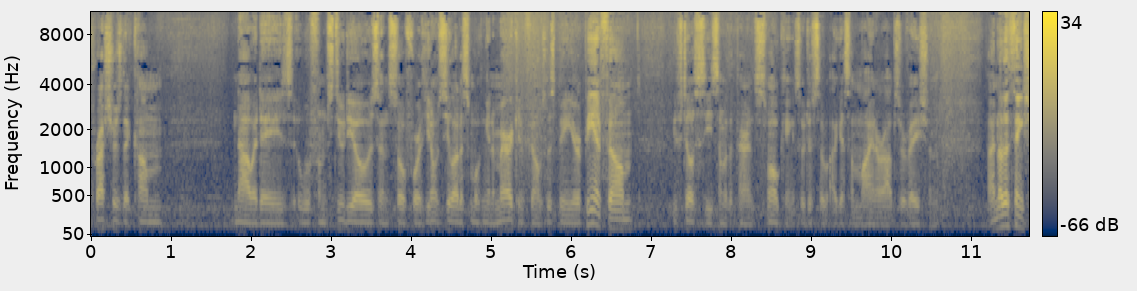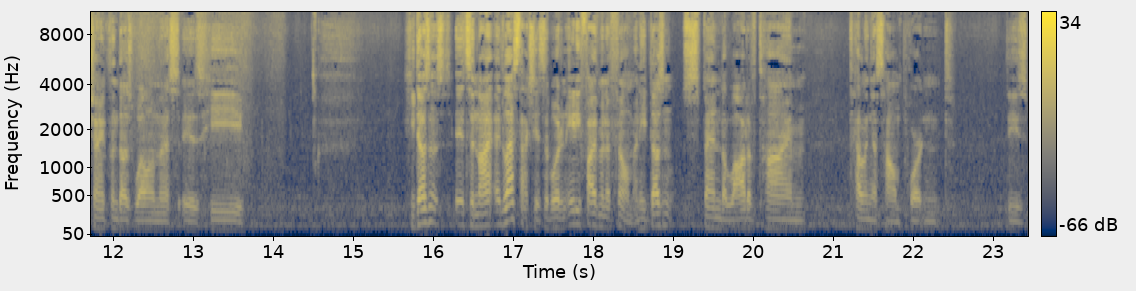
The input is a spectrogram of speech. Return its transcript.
pressures that come nowadays from studios and so forth, you don't see a lot of smoking in American films. This being a European film, you still see some of the parents smoking. So just, a, I guess, a minor observation. Another thing Shankland does well in this is he he doesn't. It's a less actually. It's about an 85 minute film, and he doesn't spend a lot of time telling us how important these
